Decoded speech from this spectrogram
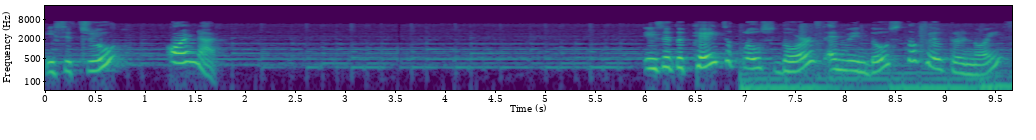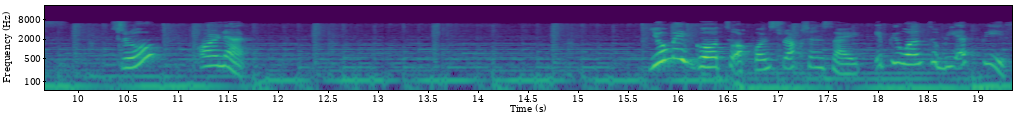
Is it true or not? Is it okay to close doors and windows to filter noise? True or not? You may go to a construction site if you want to be at peace.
